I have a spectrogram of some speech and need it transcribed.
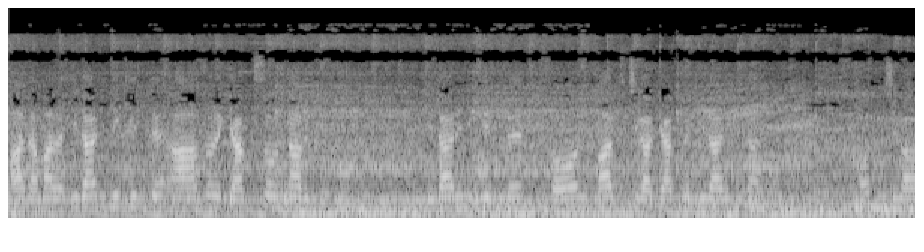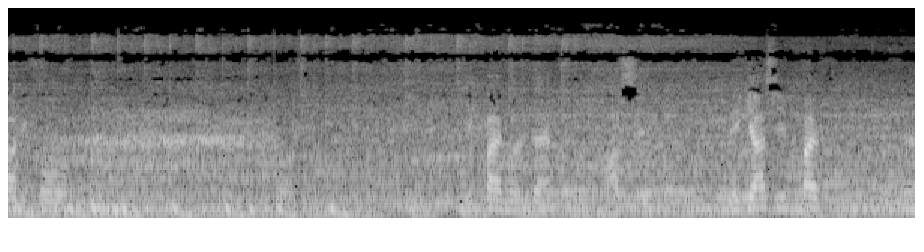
まだまだ左に切ってああそれ逆走になるき左に切ってそうまず違う逆左左こっち側にこう。そうそういっぱい踏んで足。右足いっぱい踏んで。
